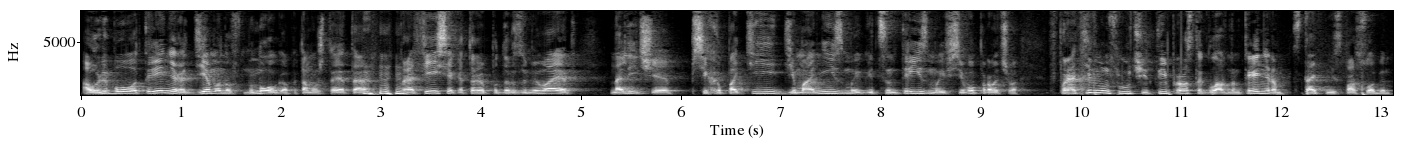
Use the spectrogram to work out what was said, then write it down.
А у любого тренера демонов много, потому что это профессия, которая подразумевает наличие психопатии, демонизма, эгоцентризма и всего прочего. В противном случае ты просто главным тренером стать не способен.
